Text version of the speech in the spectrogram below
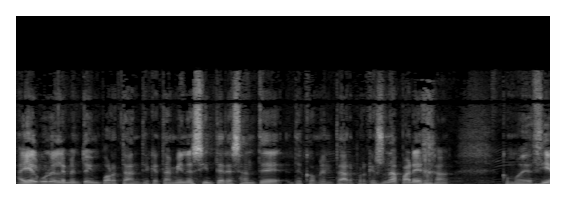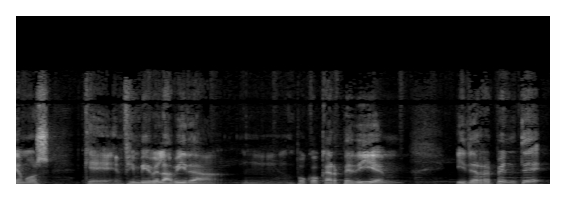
Hay algún elemento importante que también es interesante de comentar, porque es una pareja, como decíamos, que, en fin, vive la vida mm, un poco carpe diem y de repente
